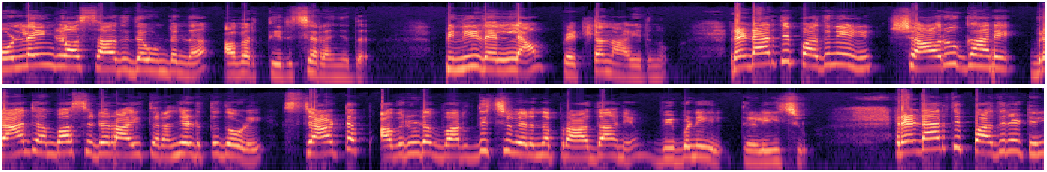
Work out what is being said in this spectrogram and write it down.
ഓൺലൈൻ ക്ലാസ് സാധ്യത ഉണ്ടെന്ന് അവർ തിരിച്ചറിഞ്ഞത്. പിന്നീടെല്ലാം പെട്ടെന്നായിരുന്നു. രണ്ടായിരത്തി പതിനേഴിൽ ഷാറൂഖ് ഖാനെ ബ്രാൻഡ് അംബാസിഡറായി തിരഞ്ഞെടുത്തതോടെ സ്റ്റാർട്ടപ്പ് അവരുടെ വർദ്ധിച്ചു വരുന്ന പ്രാധാന്യം വിപണിയിൽ തെളിയിച്ചു. രണ്ടായിരത്തി പതിനെട്ടിൽ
